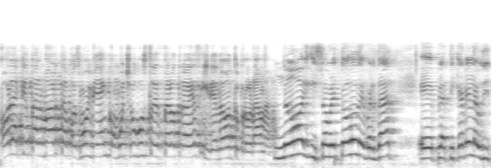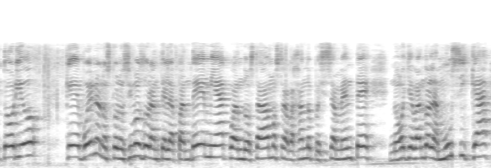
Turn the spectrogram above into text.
Hola, ¿qué tal Marta? Pues muy bien, con mucho gusto de estar otra vez y de nuevo en tu programa. No, y sobre todo de verdad, eh, platicar el auditorio que bueno, nos conocimos durante la pandemia, cuando estábamos trabajando precisamente, ¿no? Llevando la música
